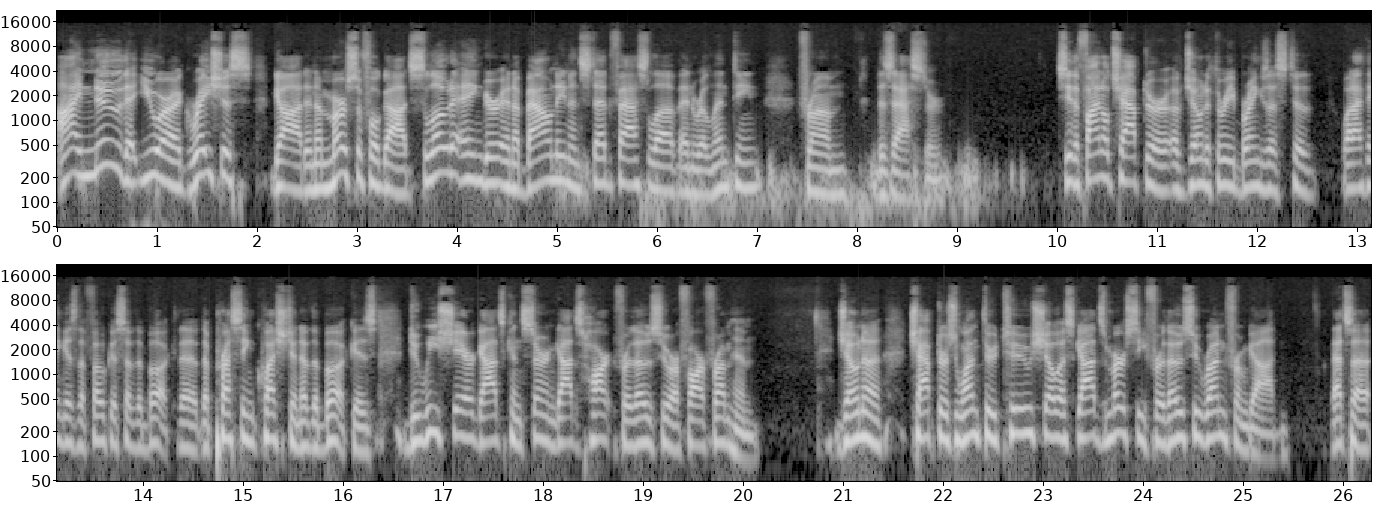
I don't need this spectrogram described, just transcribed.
I knew that you are a gracious God and a merciful God, slow to anger and abounding in steadfast love and relenting from disaster. See, the final chapter of Jonah 3 brings us to what I think is the focus of the book. The, the pressing question of the book is do we share God's concern, God's heart for those who are far from him? Jonah chapters 1 through 2 show us God's mercy for those who run from God. That's a,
